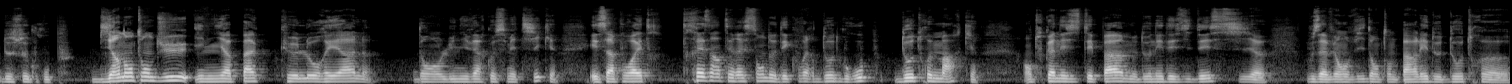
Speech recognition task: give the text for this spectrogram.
de ce groupe. Bien entendu, il n'y a pas que L'Oréal dans l'univers cosmétique et ça pourrait être très intéressant de découvrir d'autres groupes, d'autres marques. En tout cas, n'hésitez pas à me donner des idées si euh, vous avez envie d'entendre parler de d'autres euh,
